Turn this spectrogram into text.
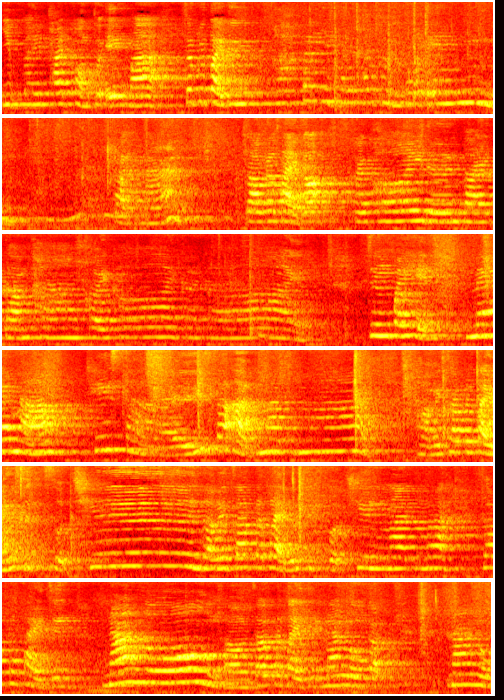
หยิบใบพัดของตัวเองมา เจ้ากระต่ายจึงพลาดไปหยิบใบพัดของตัวเองจากนั้นเจ้ากระต่ายก็ค่อยๆเดินไปตามทางค่อยๆค่อยๆจึงไปเห็นแม่น้ำที่ใสสะอาดมากๆทำให้เจ้าก รู้สึกสดชื่นทำให้เจ้ากระต่ายรู้สึกสดชื่นมากๆเจ้ากระต่ายจึงนั่งลงเอาเจ้ากระต่ายจึงนั่งลงกับนั่งลง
